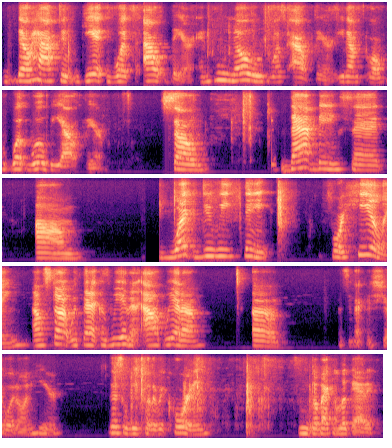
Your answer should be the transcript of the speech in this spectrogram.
they'll have to get what's out there. And who knows what's out there, you know, or what will be out there. So, that being said, um, what do we think for healing? I'll start with that because we had an out, we had a, uh, let's see if I can show it on here. This will be for the recording. Can go back and look at it.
